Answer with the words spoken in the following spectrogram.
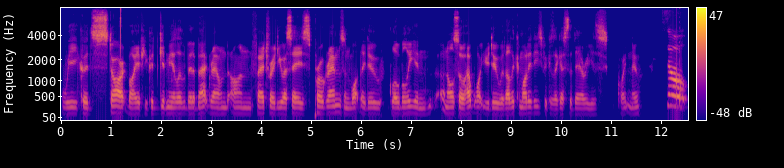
we could start by if you could give me a little bit of background on Fairtrade USA's programs and what they do globally and, and also how, what you do with other commodities because I guess the dairy is quite new. So,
